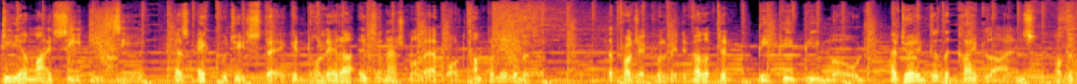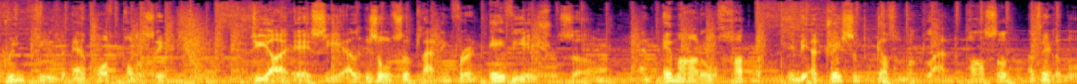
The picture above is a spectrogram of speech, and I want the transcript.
DMICDC has equity stake in Dholera International Airport Company Limited. The project will be developed in PPP mode adhering to the guidelines of the Greenfield Airport Policy. DIACL is also planning for an aviation zone and MRO hub in the adjacent government land parcel available.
